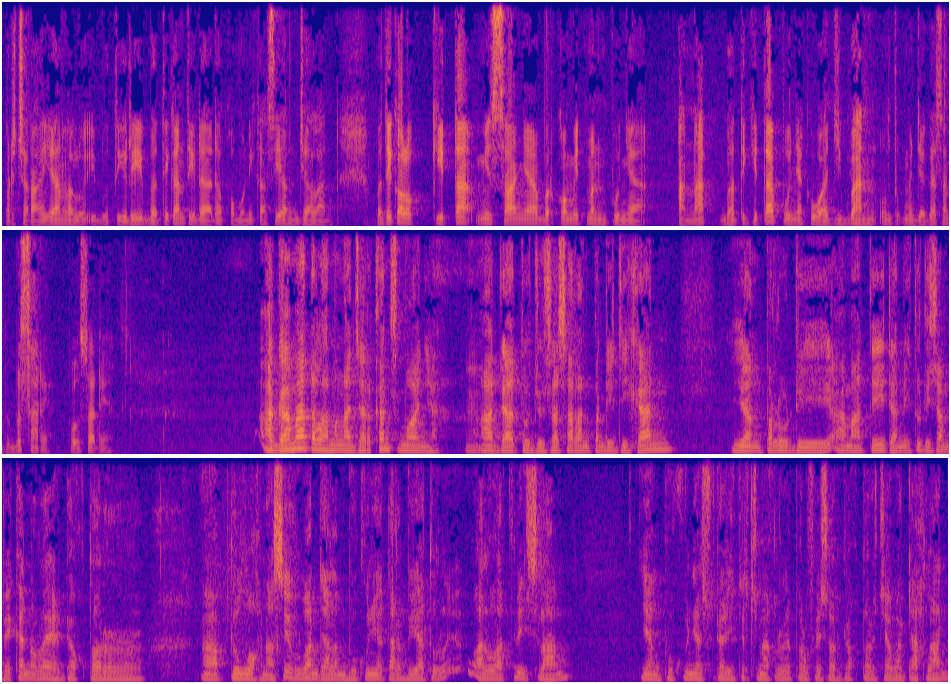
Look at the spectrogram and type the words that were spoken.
perceraian lalu ibu tiri, berarti kan tidak ada komunikasi yang jalan. Berarti kalau kita misalnya berkomitmen punya anak, berarti kita punya kewajiban untuk menjaga sampai besar ya, Pak Ustadz ya. Agama telah mengajarkan semuanya. Hmm. Ada tujuh sasaran pendidikan yang perlu diamati dan itu disampaikan oleh Dr. Abdullah Nasirwan dalam bukunya Tarbiyatul Alwatul Islam yang bukunya sudah diterjemahkan oleh Profesor Dr. Jawad Dahlan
